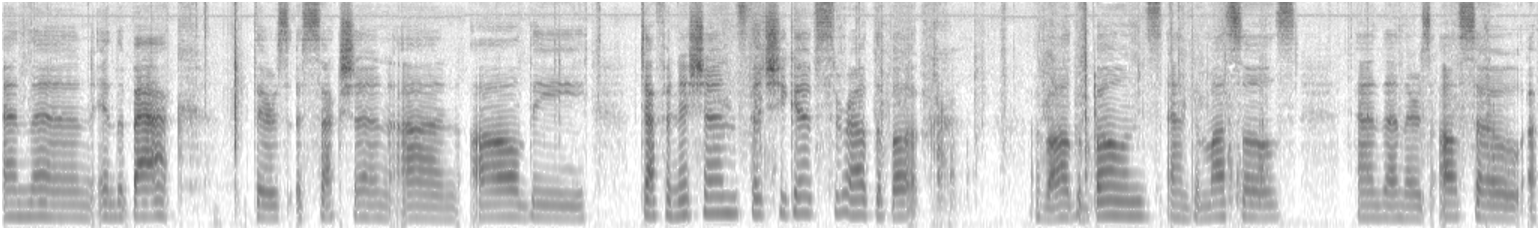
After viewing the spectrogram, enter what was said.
And then in the back, there's a section on all the definitions that she gives throughout the book of all the bones and the muscles. And then there's also a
